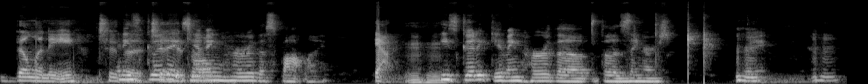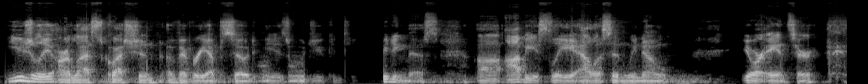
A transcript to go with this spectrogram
villainy to and the he's good to at his role. giving her the spotlight. Mhm. He's good at giving her the the zingers. Mhm. right? Mhm. Usually, our last question of every episode is Would you continue reading this? Uh, obviously, Allison, we know your answer.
